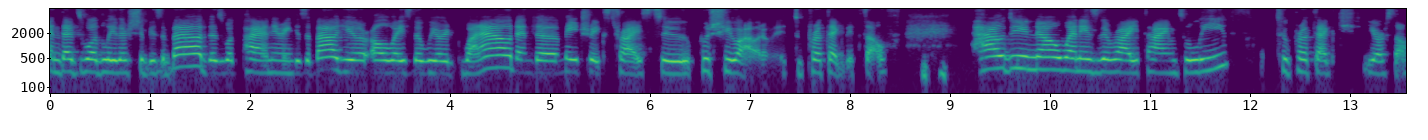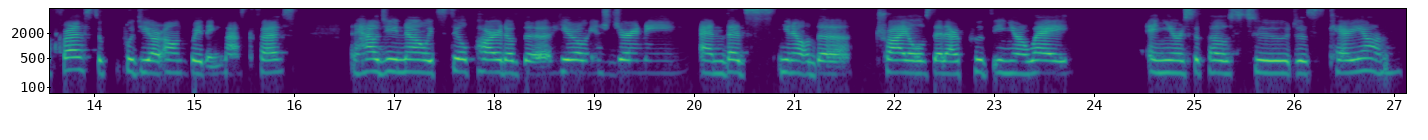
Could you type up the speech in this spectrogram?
And that's what leadership is about. That's what pioneering is about. You're always the weird one out, and the matrix tries to push you out of it to protect itself. How do you know when is the right time to leave, to protect yourself first, to put your own breathing mask first? And how do you know it's still part of the heroine's journey and that's, you know, the trials that are put in your way and you're supposed to just carry on?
